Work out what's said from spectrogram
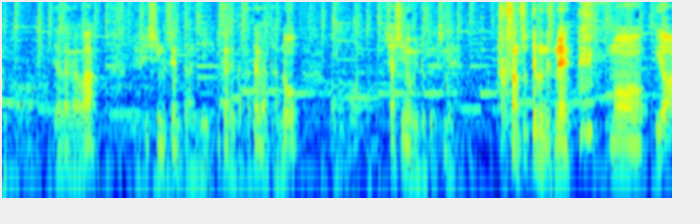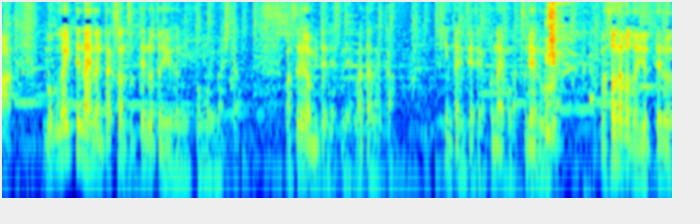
あの矢田川フィッシングセンターに行かれた方々のお写真を見るとですねたくさん釣ってるんですね。もういや僕が行ってないのにたくさん釣ってるというふうに思いました、まあ、それを見てですねまたなんか新谷先生が来ない方が釣れるまあそんなことを言ってる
